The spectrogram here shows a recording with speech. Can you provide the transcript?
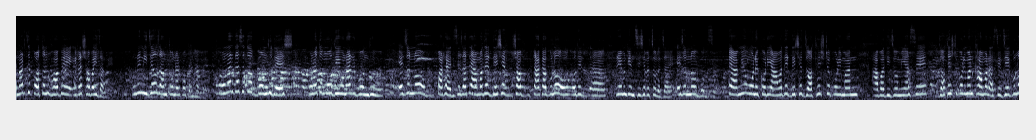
ওনার যে পতন হবে, এটা সবাই জানে। উনি নিজেও জানতো ওনার পতন হবে। ওনার কাছে তো বন্ধু দেশ ওনা তো মোদি ওনার বন্ধু, এজন্য পাঠিয়ে দিচ্ছে যাতে আমাদের দেশের সব টাকাগুলো ওদের রেমিটেন্স হিসেবে চলে যায়। এজন্য বলছে। আমিও মনে করি আমাদের দেশে যথেষ্ট পরিমাণ আবাদি জমি আছে, যথেষ্ট পরিমাণ খামার আছে, যেগুলো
